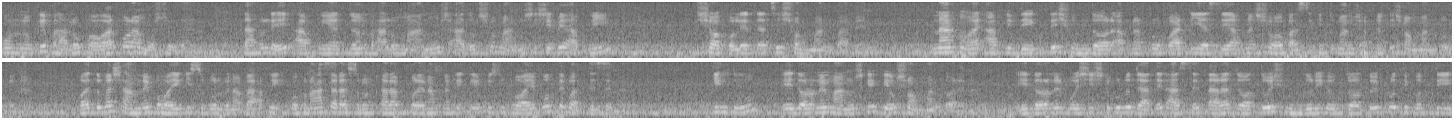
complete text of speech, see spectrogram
অন্যকে ভালো হওয়ার পরামর্শ দেন। তাহলে আপনি একজন ভালো মানুষ, আদর্শ মানুষ হিসেবে আপনি সকলের কাছে সম্মান পাবেন। না হয় আপনি দেখতে সুন্দর, আপনার প্রপার্টি আছে, আপনার সব আছে, কিন্তু মানুষ আপনাকে সম্মান করবে না। হয়তো বা সামনে ভয়ে কিছু বলবে না বা আপনি কখনো আচার আচরণ খারাপ করেন, আপনাকে কেউ কিছু ভয়ে বলতে পারতেছে না। কিন্তু এই ধরনের মানুষকে কেউ সম্মান করে না। এই ধরনের বৈশিষ্ট্যগুলো যাদের আছে, তারা যতই সুন্দরী হোক, যতই প্রতিপত্তি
